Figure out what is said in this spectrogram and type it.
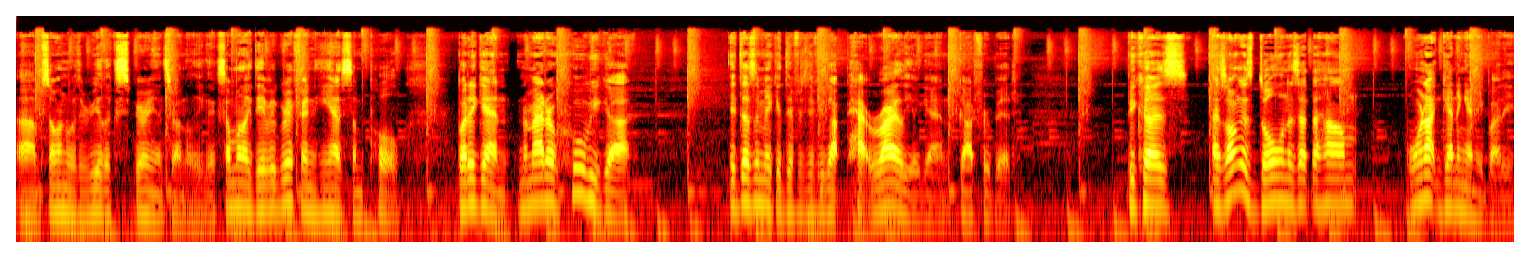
um, someone with real experience around the league. Like someone like David Griffin, he has some pull. But again, no matter who we got, it doesn't make a difference if we got Pat Riley again, God forbid. Because as long as Dolan is at the helm, we're not getting anybody.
